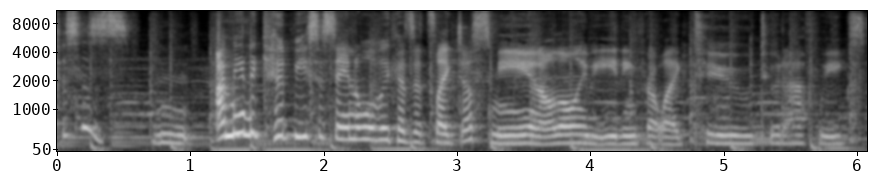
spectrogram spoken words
this is, I mean, it could be sustainable because it's like just me and I'll only be eating for like two, two and a half weeks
